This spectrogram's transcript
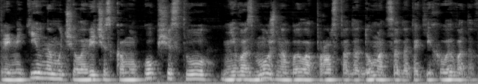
Примитивному человеческому обществу невозможно было просто додуматься до таких выводов,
